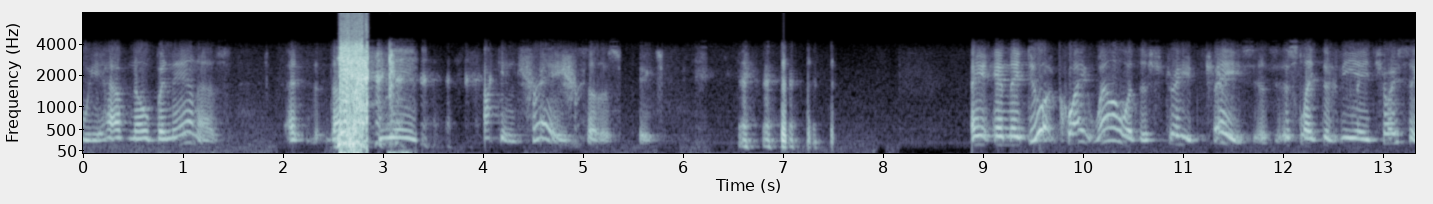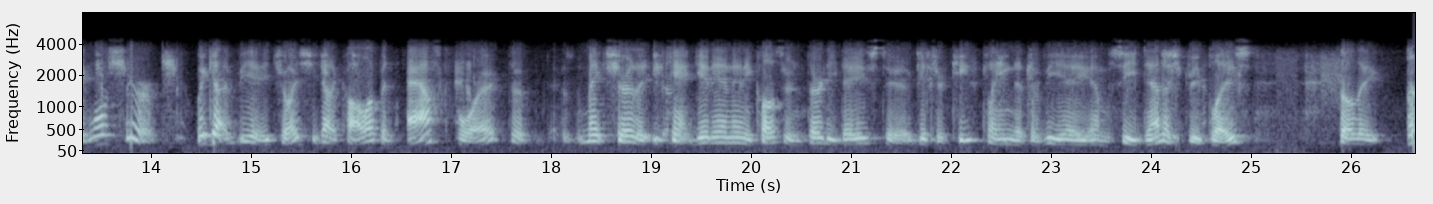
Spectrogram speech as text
we have no bananas. And that's being fucking trade, so to speak. I- and they do it quite well with a straight face. It's it's like the VA choice thing. Well, sure, we got VA choice. You got to call up and ask for it to make sure that you can't get in any closer than 30 days to get your teeth cleaned at the VAMC dentistry place. So they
